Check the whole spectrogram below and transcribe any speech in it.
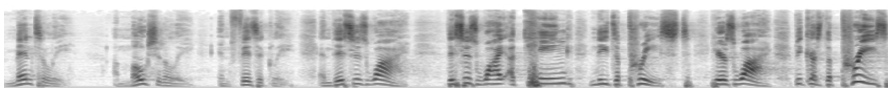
mentally, emotionally, and physically. And this is why. This is why a king needs a priest. Here's why because the priest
